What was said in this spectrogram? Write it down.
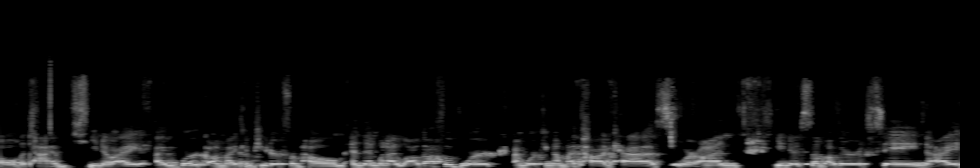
all the time. You know, I, I work on my computer from home. And then when I log off of work, I'm working on my podcast or on, you know, some other thing. I,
